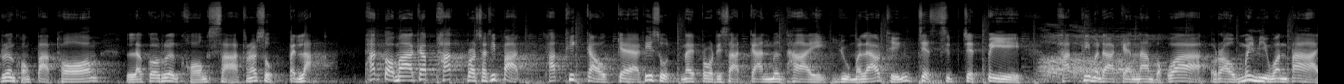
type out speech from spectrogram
เรื่องของปากท้อง แล้วก็เรื่องของสาธารณสุขเป็นหลักพักต่อมาครับพักประชาธิปัตย์พักที่เก่าแก่ที่สุดในประวัติศาสตร์การเมืองไทยอยู่มาแล้วถึง 77 ปี พักที่บรรดาแกนนำบอกว่าเราไม่มีวันตาย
